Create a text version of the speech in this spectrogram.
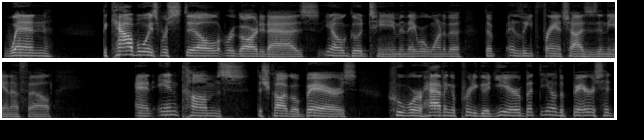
when the Cowboys were still regarded as, you know, a good team and they were one of the, the elite franchises in the NFL. And in comes the Chicago Bears, who were having a pretty good year, but you know, the Bears had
